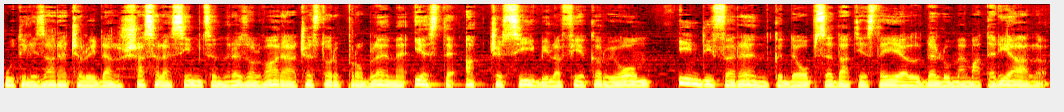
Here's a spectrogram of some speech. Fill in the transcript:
Utilizarea celui de-al șaselea simț în rezolvarea acestor probleme este accesibilă fiecărui om, indiferent cât de obsedat este el de lumea materială.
